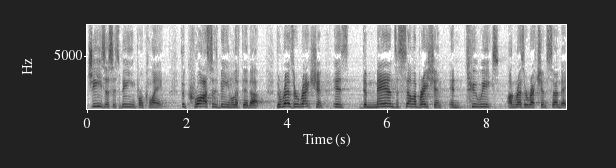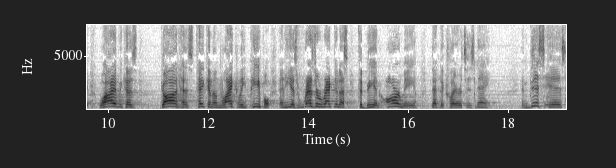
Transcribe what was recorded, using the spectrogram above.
Jesus is being proclaimed. The cross is being lifted up. The resurrection is demands a celebration in two weeks on Resurrection Sunday. Why? Because God has taken unlikely people and He has resurrected us to be an army that declares His name. And this is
